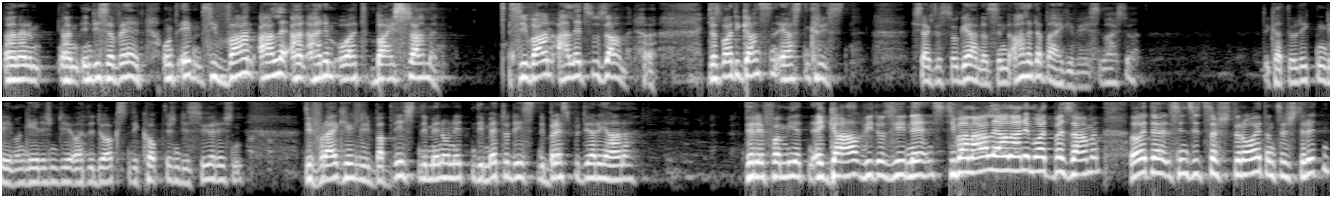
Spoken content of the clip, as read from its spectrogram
an einem, an, in dieser Welt. Und eben, sie waren alle an einem Ort beisammen. Sie waren alle zusammen. Das waren die ganzen ersten Christen. Ich sage das so gern, das sind alle dabei gewesen, weißt du die Katholiken, die Evangelischen, die Orthodoxen, die Koptischen, die Syrischen, die Freikirchen, die Baptisten, die Mennoniten, die Methodisten, die Presbyterianer, die Reformierten, egal wie du sie nennst. Sie waren alle an einem Ort beisammen. Leute, sind sie zerstreut und zerstritten?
